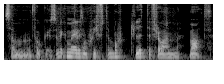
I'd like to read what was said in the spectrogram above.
som fokus. Så vi kommer liksom skifta bort lite från mat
